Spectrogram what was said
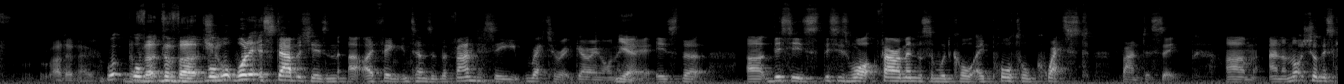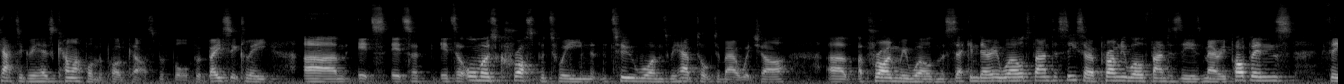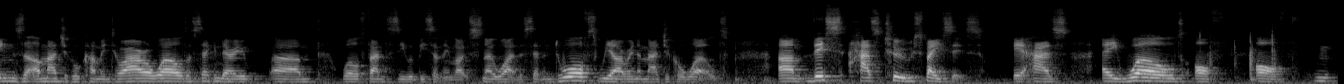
I don't know Well- the, well- the virtual? Well, what, it establishes, and uh, I think in terms of the fantasy rhetoric going on Yeah. here, is that uh, this is this is what Farah Mendlesohn would call a portal quest fantasy. Um, and I'm not sure this category has come up on the podcast before, but basically, um, it's it's a it's a almost cross between the two ones we have talked about, which are uh, a primary world and a secondary world fantasy. So a primary world fantasy is Mary Poppins, things that are magical come into our world. A secondary um, world fantasy would be something like Snow White and the Seven Dwarfs. We are in a magical world. Um, this has two spaces. It has a world of of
